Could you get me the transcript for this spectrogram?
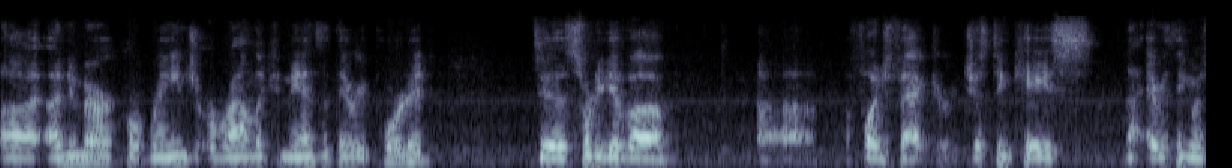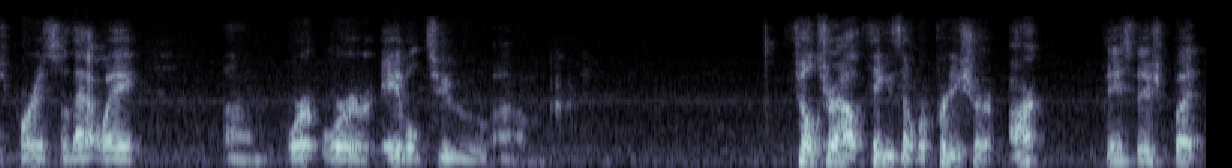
uh, a numerical range around the commands that they reported, to sort of give a, a, a fudge factor, just in case not everything was reported. So that way, um, we're, we're able to um, filter out things that we're pretty sure aren't face fish. But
